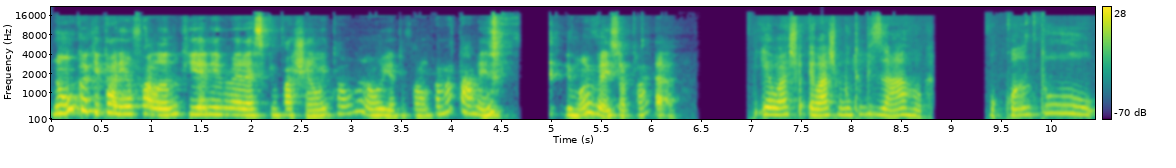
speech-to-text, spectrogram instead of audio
nunca que estariam falando que ele merece compaixão e tal, não. Iam falando pra matar mesmo. De uma vez, pra parar. E eu acho, eu acho muito bizarro o quanto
